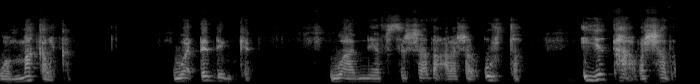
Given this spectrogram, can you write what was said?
Waa maqalka. Waa dhadhanka. Waa neefsashada calashaan urta iyo taabashada.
